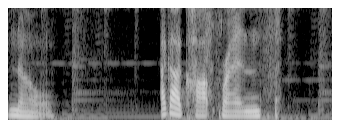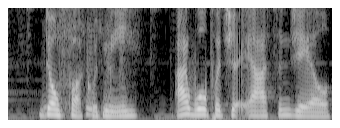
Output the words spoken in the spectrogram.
No. I got cop friends. Don't fuck with me. I will put your ass in jail.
